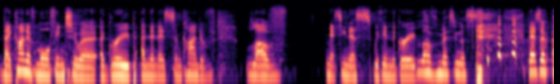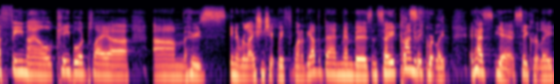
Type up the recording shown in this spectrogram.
they kind of morph into a, a group, and then there's some kind of love messiness within the group love messiness. there's a, a female keyboard player um, who's in a relationship with one of the other band members, and so it kind of secretly. It has, yeah, secretly,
